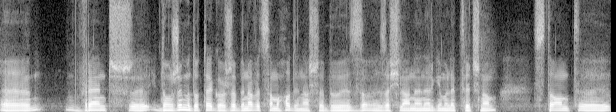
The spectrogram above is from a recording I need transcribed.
E, wręcz e, dążymy do tego, żeby nawet samochody nasze były zasilane energią elektryczną. Stąd y,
